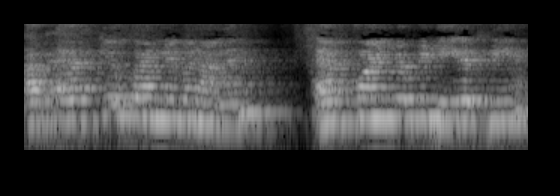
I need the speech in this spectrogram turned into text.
अब एफ़ के ऊपर हमने बनाना है। एफ़ पॉइंट पे अपनी डी रखनी है।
